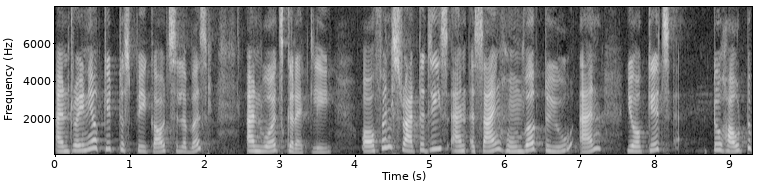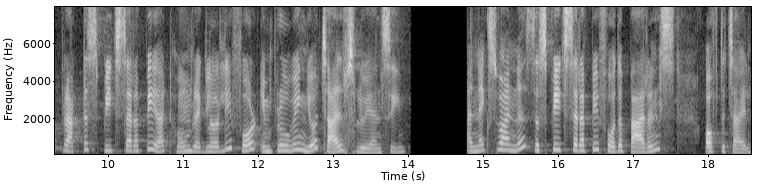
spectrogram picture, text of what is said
and train your kid to speak out syllabus and words correctly. Often strategies and assign homework to you and your kids to how to practice speech therapy at home regularly for improving your child's fluency. And next one is the speech therapy for the parents of the child.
